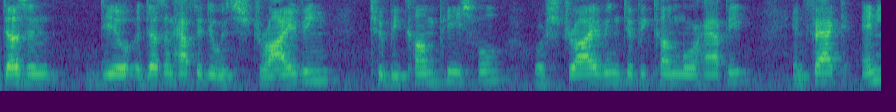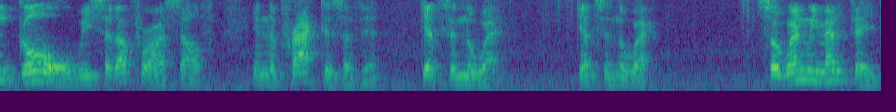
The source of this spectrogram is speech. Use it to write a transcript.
doesn't deal it doesn't have to do with striving to become peaceful or striving to become more happy. In fact, any goal we set up for ourselves in the practice of it gets in the way. Gets in the way. So when we meditate,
